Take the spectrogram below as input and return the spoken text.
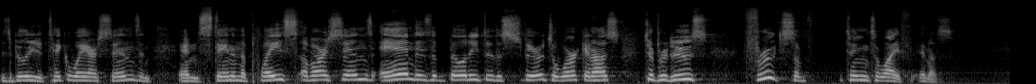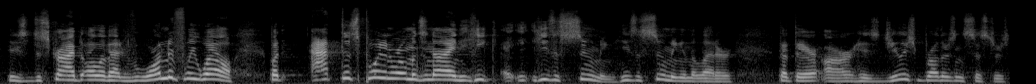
His ability to take away our sins and, and stand in the place of our sins, and His ability through the Spirit to work in us to produce fruits of attaining to life in us. He's described all of that wonderfully well. But at this point in Romans 9, he, he's assuming, he's assuming in the letter that there are his Jewish brothers and sisters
